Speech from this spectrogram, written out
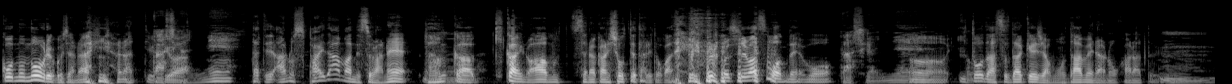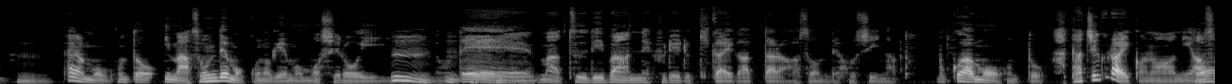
個の能力じゃないんやなっていう気確かは。にね。だってあのスパイダーマンですらね、なんか機械のアーム背中に背負ってたりとかね、いろいろしますもんね、も確かにね。う。うん。糸出すだけじゃもうダメなのかなというう。ん。うん。だからもう本当今遊んでもこのゲーム面白いので、まあ 2D 版ね、触れる機会があったら遊んでほしいなと。僕はもう本当二十歳ぐらいかなに遊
